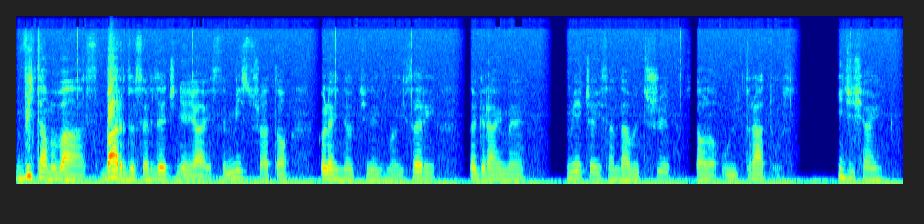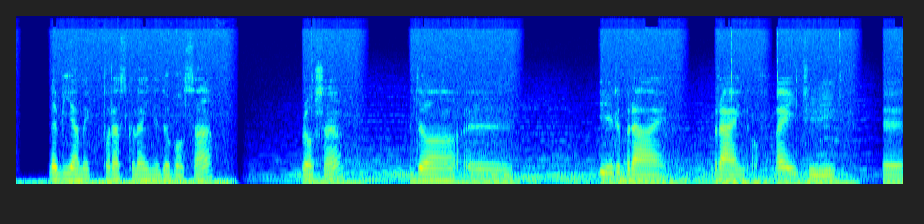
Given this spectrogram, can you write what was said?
Witam Was bardzo serdecznie, ja jestem Mistrz, a to kolejny odcinek z mojej serii. Zagrajmy Miecze i Sandały 3 Solo Ultratus. I dzisiaj nabijamy po raz kolejny do bossa. Proszę. Do y, Dear Brain, Brain of May, czyli y,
